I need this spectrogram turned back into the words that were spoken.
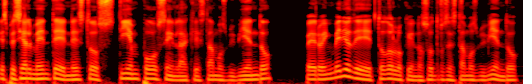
especialmente en estos tiempos en la que estamos viviendo, pero en medio de todo lo que nosotros estamos viviendo,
